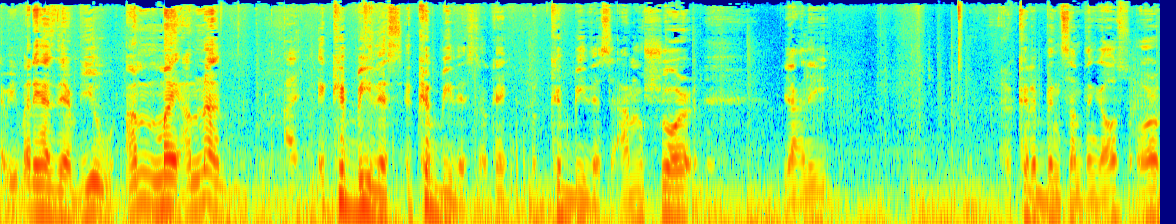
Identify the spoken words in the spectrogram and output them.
everybody has their view I'm my I'm not I, it could be this it could be this okay it could be this I'm sure Yani it could have been something else or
